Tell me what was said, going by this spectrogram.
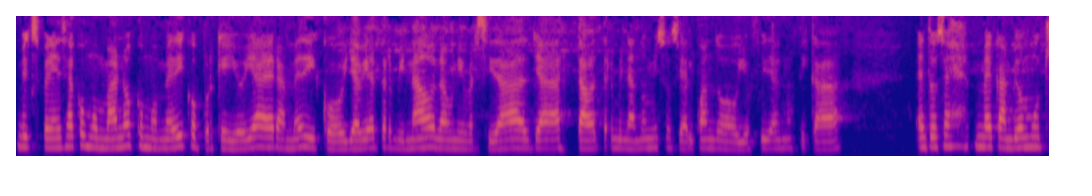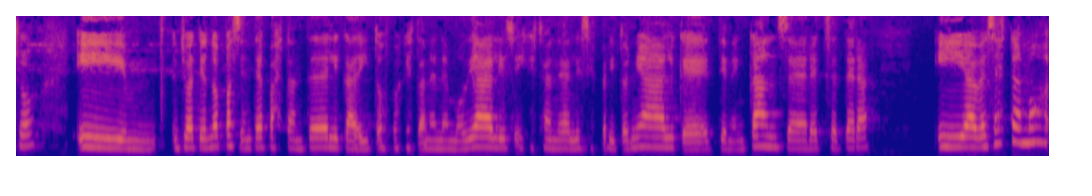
mi experiencia como humano, como médico, porque yo ya era médico, ya había terminado la universidad, ya estaba terminando mi social cuando yo fui diagnosticada. Entonces me cambió mucho y mm, yo atiendo a pacientes bastante delicaditos, pues que están en hemodiálisis, que están en diálisis peritoneal, que tienen cáncer, etcétera. Y a veces estamos,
